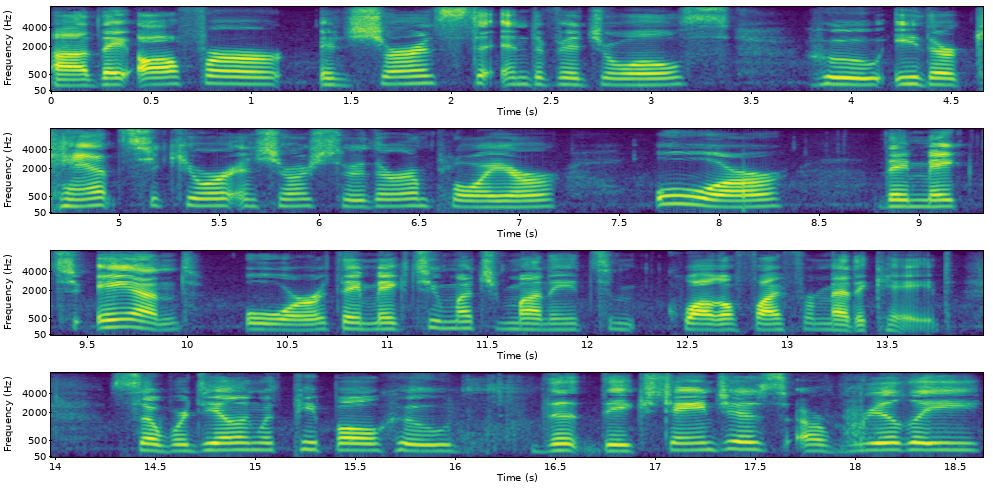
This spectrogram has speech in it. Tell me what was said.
Uh, they offer insurance to individuals who either can't secure insurance through their employer or they make t- and or they make too much money to qualify for Medicaid. So we're dealing with people who the the exchanges are really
